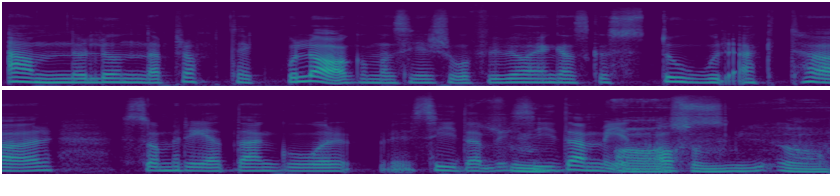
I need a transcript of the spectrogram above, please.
annorlunda proptech-bolag om man säger så, för vi har en ganska stor aktör som redan går sida vid Som- sida med ja, oss. som, ja.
